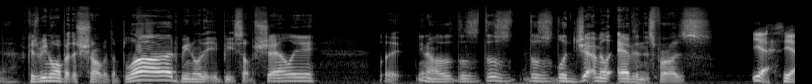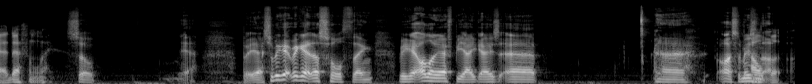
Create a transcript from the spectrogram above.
Yeah, because we know about the shirt with the blood. We know that he beats up Shelly. Like you know, there's there's there's legitimate evidence for us. Yes. Yeah. Definitely. So, yeah, but yeah, so we get we get this whole thing. We get all our FBI guys. Uh, uh, oh, it's amazing. Albert. That,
